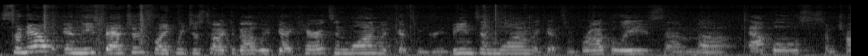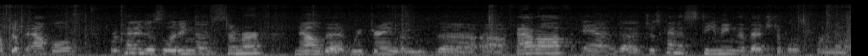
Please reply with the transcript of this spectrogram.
So now in these batches, like we just talked about, we've got carrots in one, we've got some green beans in one, we've got some broccoli, some uh, apples, some chopped up apples. We're kind of just letting those simmer now that we've drained the, the uh, fat off and uh, just kind of steaming the vegetables for a minute.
